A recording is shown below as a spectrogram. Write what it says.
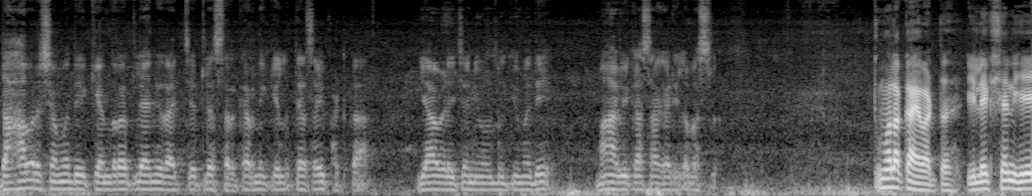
दहा वर्षामध्ये केंद्रातल्या आणि राज्यातल्या सरकारने केलं त्याचाही फटका यावेळेच्या निवडणुकीमध्ये महाविकास आघाडीला बसला. तुम्हाला काय वाटतं? इलेक्शन हे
